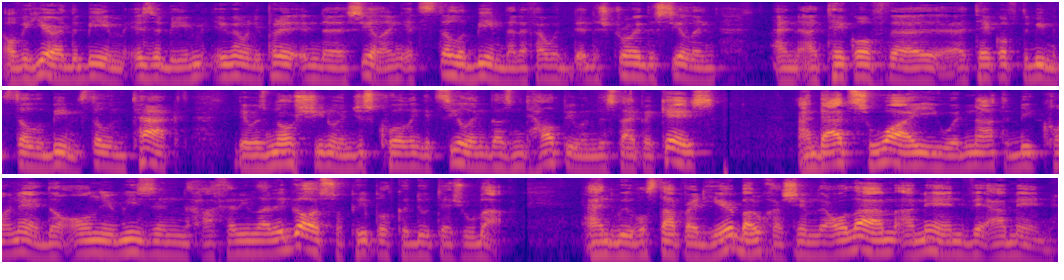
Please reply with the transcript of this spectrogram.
Over here, the beam is a beam. Even when you put it in the ceiling, it's still a beam. That if I would destroy the ceiling and uh, take off the uh, take off the beam. It's still a beam. It's still intact. There was no shino, and just calling it ceiling doesn't help you in this type of case. And that's why you would not be koneh. The only reason hachamim let it go so people could do teshuvah. And we will stop right here. Baruch Hashem le'olam. Amen ve'amen.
